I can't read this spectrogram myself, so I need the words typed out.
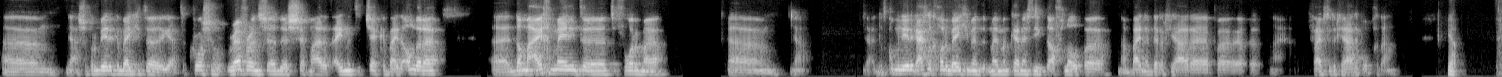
Um, ja, zo probeer ik een beetje te, ja, te cross-referencen. Dus zeg maar het ene te checken bij de andere. Dan mijn eigen mening te, te vormen. Uh, ja. ja. dat combineer ik eigenlijk gewoon een beetje met, met mijn kennis die ik de afgelopen nou, bijna 30 jaar heb, uh, nou, 25 jaar heb opgedaan. Ja. Ja,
